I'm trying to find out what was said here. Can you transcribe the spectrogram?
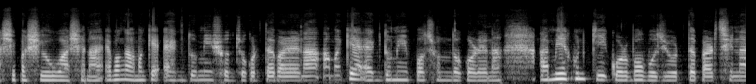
আশেপাশেও আসে না এবং আমাকে একদমই সহ্য করতে পারে না, আমাকে একদমই পছন্দ করে না। আমি এখন কি করব বুঝে উঠতে পারছি না।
